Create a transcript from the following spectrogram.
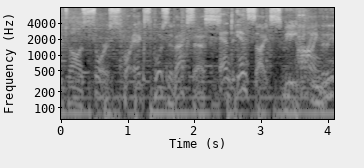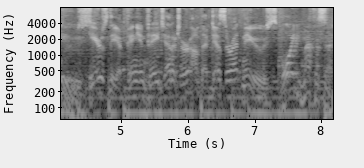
Utah's source for exclusive access and insights behind the news. Here's the opinion page editor of the Deseret News, Boyd Matheson,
